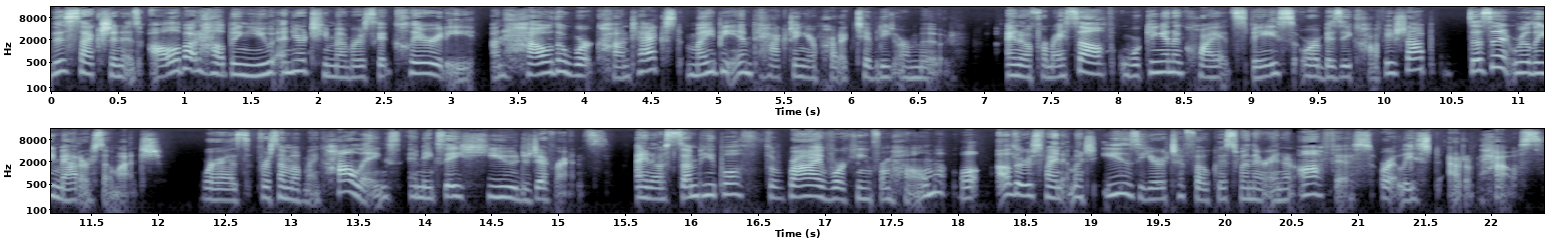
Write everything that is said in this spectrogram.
This section is all about helping you and your team members get clarity on how the work context might be impacting your productivity or mood. I know for myself, working in a quiet space or a busy coffee shop doesn't really matter so much, whereas for some of my colleagues, it makes a huge difference. I know some people thrive working from home, while others find it much easier to focus when they're in an office or at least out of the house.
